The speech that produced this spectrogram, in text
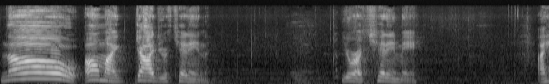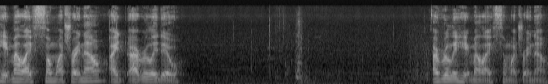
No! Oh my god, you're kidding. You are kidding me. I hate my life so much right now. I, I really do. I really hate my life so much right now.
